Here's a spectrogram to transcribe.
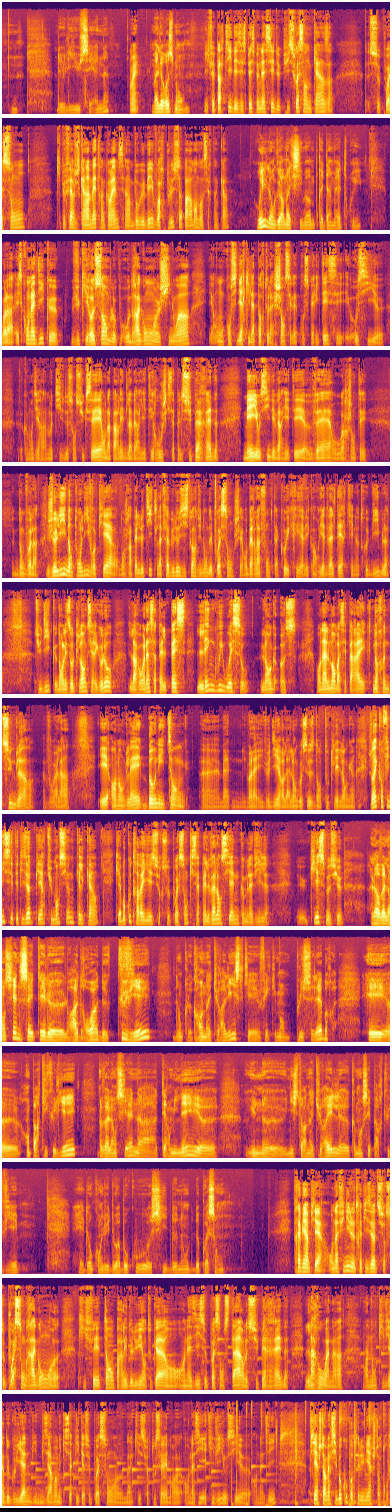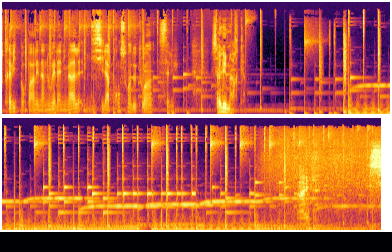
de l'IUCN. Ouais. Malheureusement. Il fait partie des espèces menacées depuis 75. Ce poisson, qui peut faire jusqu'à un mètre hein, quand même, c'est un beau bébé, voire plus apparemment dans certains cas. Oui, longueur maximum, près d'un mètre, oui. Voilà. Est-ce qu'on a dit que, vu qu'il ressemble au, dragon euh, chinois, on considère qu'il apporte la chance et la prospérité C'est aussi, euh, euh, comment dire, un motif de son succès. On a parlé de la variété rouge qui s'appelle Super Red, mais il y a aussi des variétés verts ou argentées. Donc voilà. Je lis dans ton livre, Pierre, dont je rappelle le titre, La fabuleuse histoire du nom des poissons, chez Robert Laffont, que tu as coécrit avec Henriette Walter, qui est notre Bible. Tu dis que dans les autres langues, c'est rigolo. L'arowana s'appelle Pes Hueso, langue os. En allemand, bah, c'est pareil, Knochenzüngler, voilà. Et en anglais, Bony Tongue. Euh, bah, voilà, il veut dire la langue osseuse dans toutes les langues. Hein. Je voudrais qu'on finisse cet épisode, Pierre. Tu mentionnes quelqu'un qui a beaucoup travaillé sur ce poisson qui s'appelle Valenciennes comme la ville. Euh, qui est ce monsieur? Alors Valenciennes, ça a été le bras droit de Cuvier, donc le grand naturaliste qui est effectivement plus célèbre. Et euh, en particulier, Valenciennes a terminé euh, une, une, histoire naturelle commencée par Cuvier. Et donc on lui doit beaucoup aussi de noms de poissons. Très bien Pierre, on a fini notre épisode sur ce poisson dragon euh, qui fait tant parler de lui, en tout cas en, Asie, ce poisson star, le super raid, l'arowana, un nom qui vient de Guyane bizarrement mais qui s'applique à ce poisson euh, bah, qui est surtout célèbre en Asie et qui vit aussi euh, en Asie. Pierre, je te remercie beaucoup pour tes lumières, je te retrouve très vite pour parler d'un nouvel animal. D'ici là, prends soin de toi, salut. Salut Marc.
